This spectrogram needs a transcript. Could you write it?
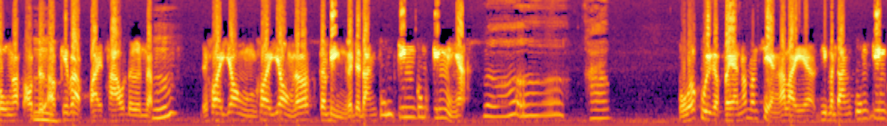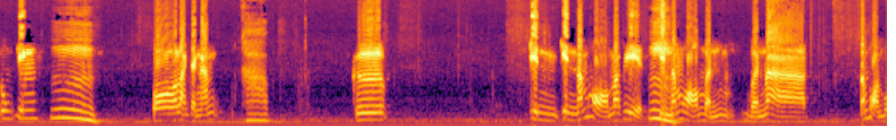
ลงครับเอาเดินอืม เอาแค่ว่าปลายเท้าเดินแบบอืมค่อยย่อง ค่อยย่องแล้วก็กระดิ่งก็จะดังกุ้งกิ้งกุ้งกิ้งอย่างเงี้ยเหรอเออครับ ผมก็คุยกับแฟนว่ามันเสียงอะไรอะที่มันดังกุ้งกิ้งกุ้งกิ้งอืม พอหลังจากนั้น ครับ คือกลิ่นกลิ่นน้ำหอมอะพี่อืมกลิ่นน้ำหอมเหมือนเหมือนว่าน้ำหอมโบ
